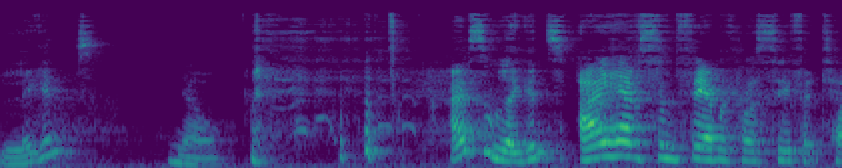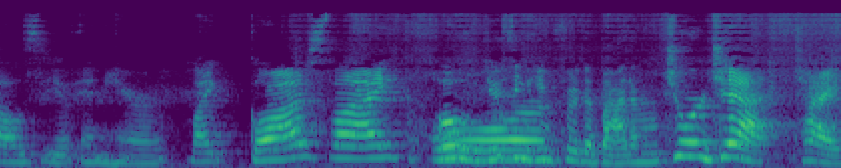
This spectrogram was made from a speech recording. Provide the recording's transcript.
Leggings? no. I have some leggings. I have some fabric. Let's see if it tells you in here. Like gauze like Oh, you're thinking for the bottom. Georgette type.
